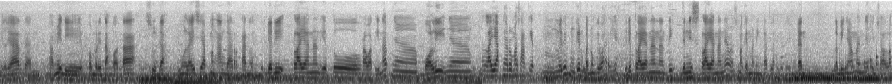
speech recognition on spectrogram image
miliar dan kami di pemerintah kota sudah mulai siap menganggarkan lah. Jadi pelayanan itu rawat inapnya, poli polinya, layaknya rumah sakit mirip mungkin Bandung Kiwari ya. Jadi pelayanan nanti jenis pelayanannya semakin meningkat lah gitu ya. Dan lebih nyaman ya insya Allah.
